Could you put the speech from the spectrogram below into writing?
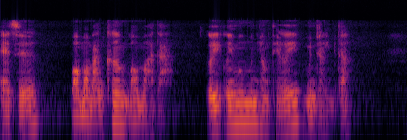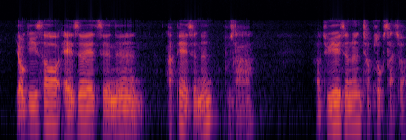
as, 뭐뭐만큼 뭐뭐하다 의 의문문 형태의 문장입니다. 여기서 as, as는 앞에 as는 부사, 뒤에 as는 접속사죠.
